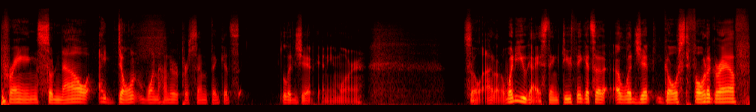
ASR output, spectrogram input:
praying. So now I don't 100% think it's legit anymore. So I don't know. What do you guys think? Do you think it's a, a legit ghost photograph?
